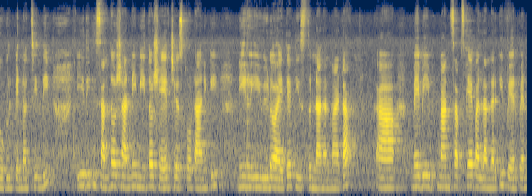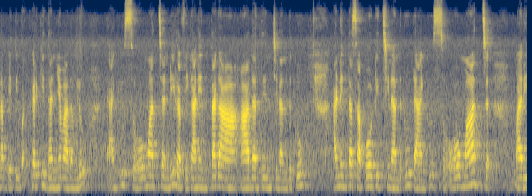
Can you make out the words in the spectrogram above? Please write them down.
గూగుల్ పెన్ వచ్చింది. ఇది ఈ సంతోషాన్ని మీతో షేర్ చేసుకోవటానికి నేను ఈ వీడియో అయితే తీస్తున్నానమాట మేబీ మన సబ్స్క్రైబర్లందరికీ పేరు పెన్న ప్రతి ఒక్కరికి ధన్యవాదములు. థ్యాంక్ యూ సో మచ్ అండి రఫీకాని ఎంతగా ఆదరించినందుకు అండ్ ఇంత సపోర్ట్ ఇచ్చినందుకు థ్యాంక్ యూ సో మచ్ మరి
